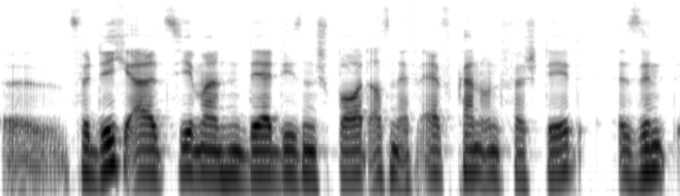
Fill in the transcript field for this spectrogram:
Äh, Für dich als jemanden, der diesen Sport aus dem FF kann und versteht, sind,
